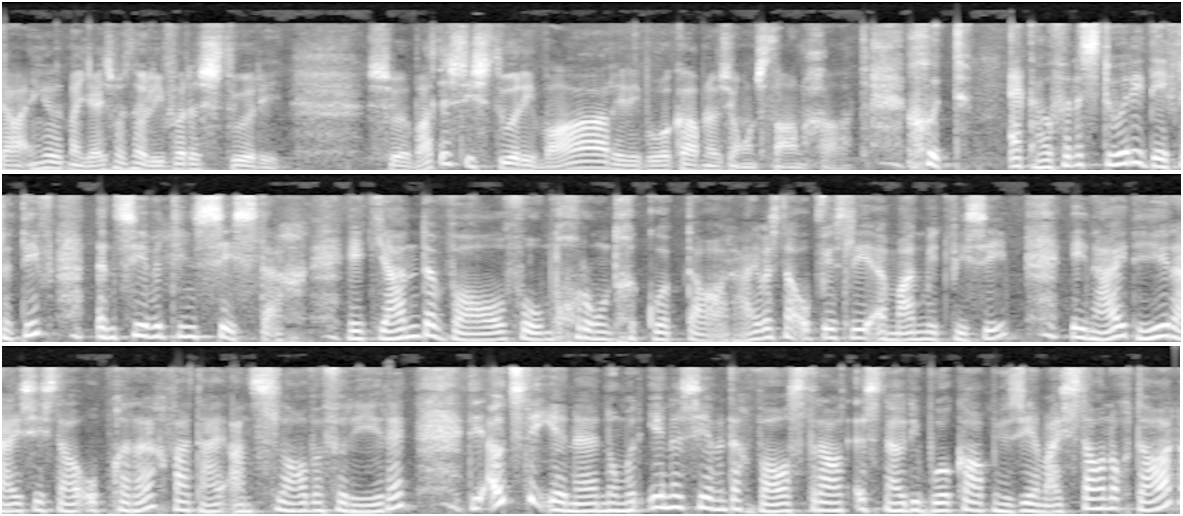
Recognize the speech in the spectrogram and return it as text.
Ja, Ingrid, maar jy's mos nou lief vir 'n storie. So, wat is die storie waar het die Bokaap nou so ontstaan gehad? Goed, ek hou van 'n storie definitief. In 1760 het Jan de Waal vir hom grond gekoop daar. Hy was nou obviously 'n man met visie en hy het hier huisies daar opgerig wat hy aan slawe verhuur het. Die oudste ene, nommer 71 Waalstraat, is nou die Bokaap Museum. Hy staan nog daar.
